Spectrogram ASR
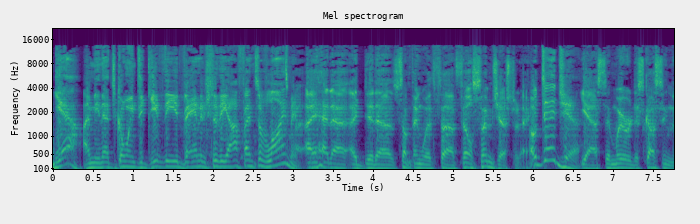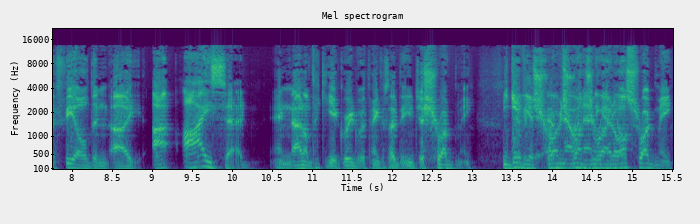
Yeah, I mean that's going to give the advantage to the offensive lineman. I had a, I did a, something with uh, Phil Simms yesterday. oh, did you? Yes, and we were discussing the field, and uh, I, I said, and I don't think he agreed with me because I think he just shrugged me. He gave you a shrug, Every shrugged you right he'll off. Shrug me.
